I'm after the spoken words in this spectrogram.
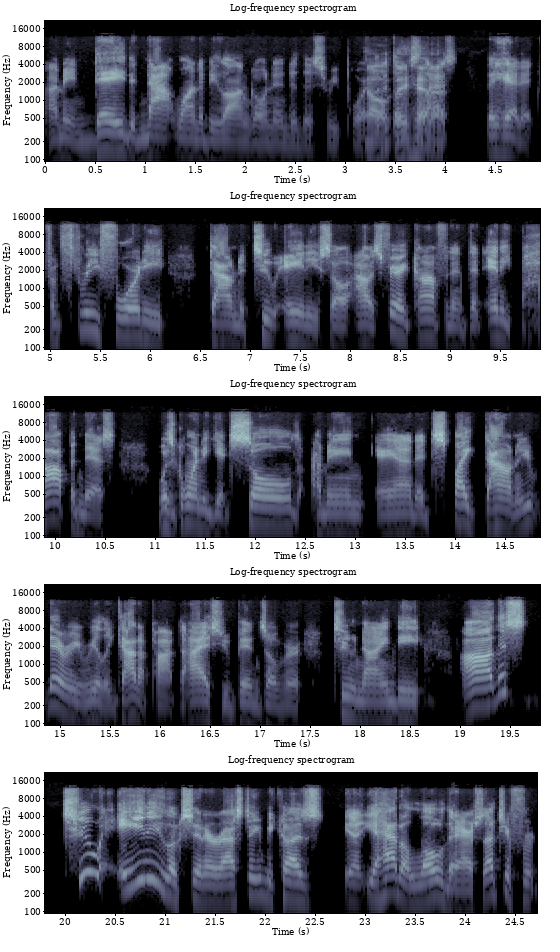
I mean, they did not want to be long going into this report. No, they those hit it. They hit it from 340 down to 280. So I was very confident that any pop in this was going to get sold. I mean, and it spiked down. You never really got a pop. The highest you've been is over 290. Uh, this 280 looks interesting because you, had a low there. So that's your, for,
